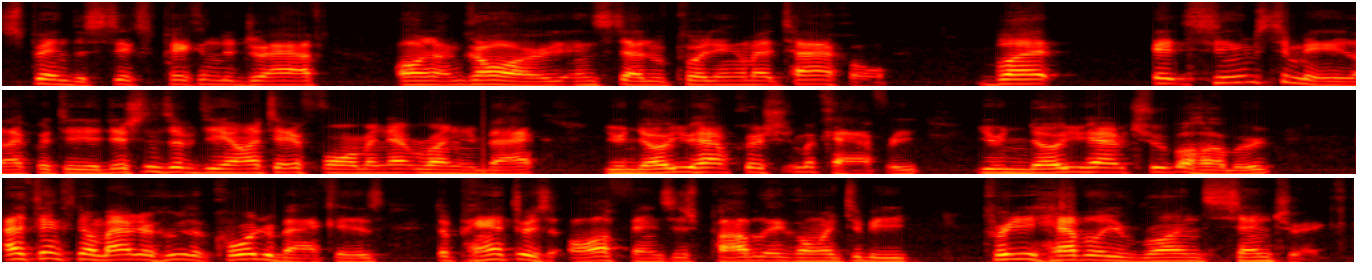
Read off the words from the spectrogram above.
spend the sixth pick in the draft on a guard instead of putting him at tackle. But it seems to me like with the additions of D'Onta Foreman at running back, you know you have Christian McCaffrey, you know you have Chuba Hubbard. I think no matter who the quarterback is, the Panthers' offense is probably going to be pretty heavily run centric.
